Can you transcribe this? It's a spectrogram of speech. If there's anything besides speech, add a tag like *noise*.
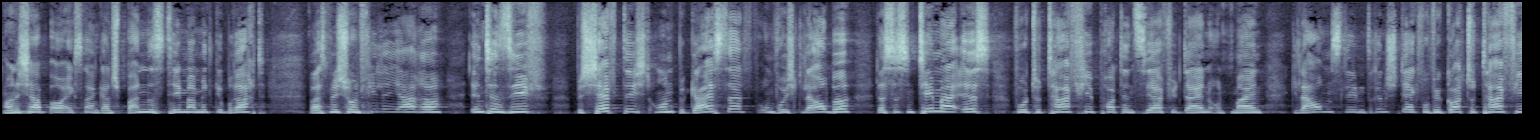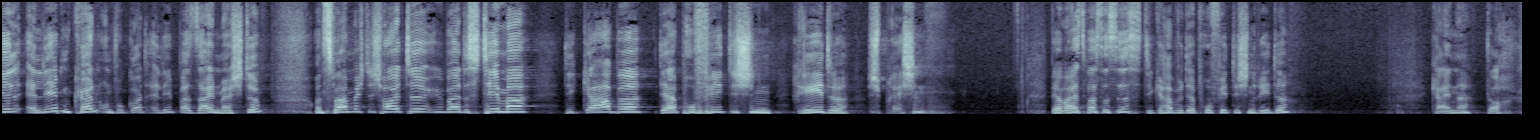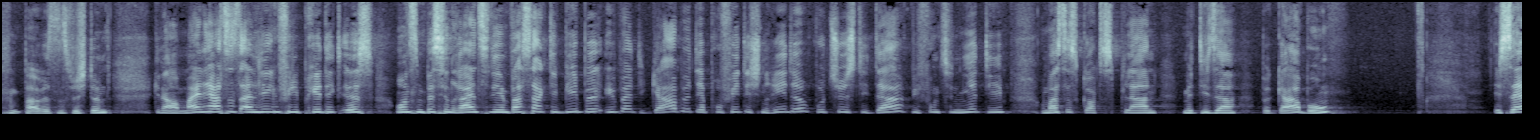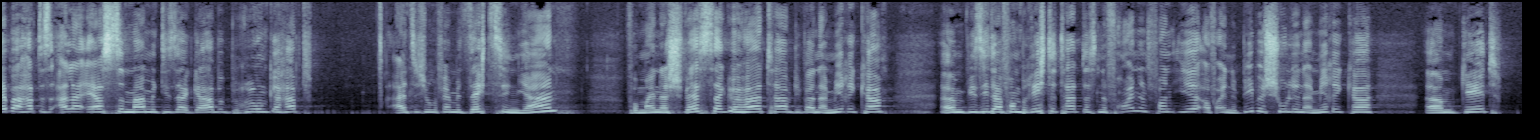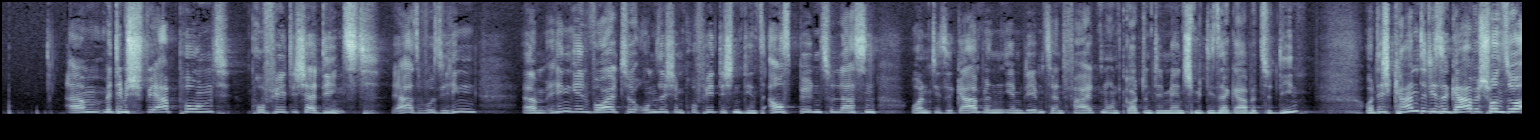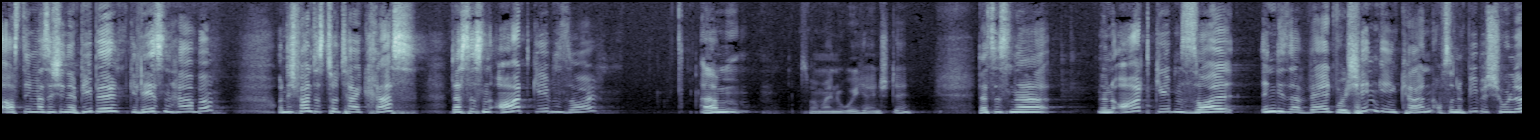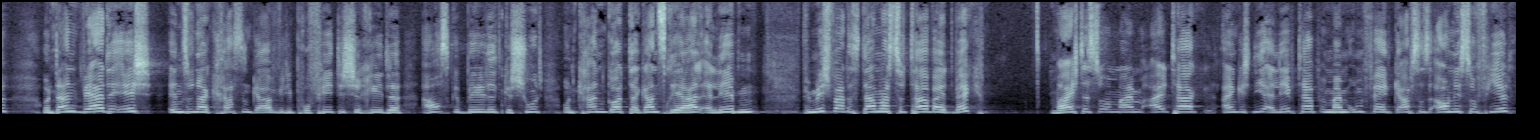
Und ich habe auch extra ein ganz spannendes Thema mitgebracht, was mich schon viele Jahre intensiv beschäftigt und begeistert und wo ich glaube, dass es ein Thema ist, wo total viel Potenzial für dein und mein Glaubensleben drinsteckt, wo wir Gott total viel erleben können und wo Gott erlebbar sein möchte. Und zwar möchte ich heute über das Thema die Gabe der prophetischen Rede sprechen. Wer weiß, was das ist, die Gabe der prophetischen Rede? Keiner? Doch, *laughs* ein paar wissen es bestimmt. Genau, mein Herzensanliegen für die Predigt ist, uns ein bisschen reinzunehmen. Was sagt die Bibel über die Gabe der prophetischen Rede? Wozu ist die da? Wie funktioniert die? Und was ist Gottes Plan mit dieser Begabung? Ich selber habe das allererste Mal mit dieser Gabe Berührung gehabt, als ich ungefähr mit 16 Jahren von meiner Schwester gehört habe, die war in Amerika, ähm, wie sie davon berichtet hat, dass eine Freundin von ihr auf eine Bibelschule in Amerika ähm, geht ähm, mit dem Schwerpunkt prophetischer Dienst. Ja, also wo sie hin, ähm, hingehen wollte, um sich im prophetischen Dienst ausbilden zu lassen und diese Gabe in ihrem Leben zu entfalten und Gott und den Menschen mit dieser Gabe zu dienen. Und ich kannte diese Gabe schon so aus dem, was ich in der Bibel gelesen habe. Und ich fand es total krass, dass es einen Ort geben soll, ähm, mal meine Uhr hier einstellen, dass es eine, einen Ort geben soll in dieser Welt, wo ich hingehen kann, auf so eine Bibelschule, und dann werde ich in so einer krassen Gabe wie die prophetische Rede ausgebildet, geschult und kann Gott da ganz real erleben. Für mich war das damals total weit weg, weil ich das so in meinem Alltag eigentlich nie erlebt habe. In meinem Umfeld gab es das auch nicht so viel.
